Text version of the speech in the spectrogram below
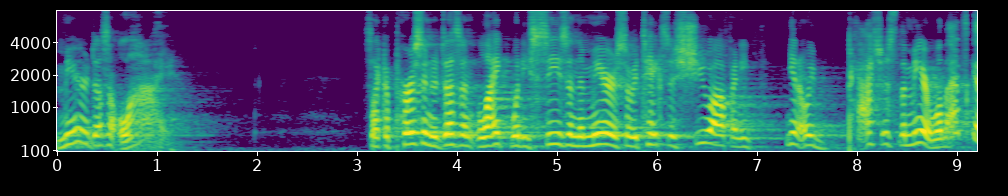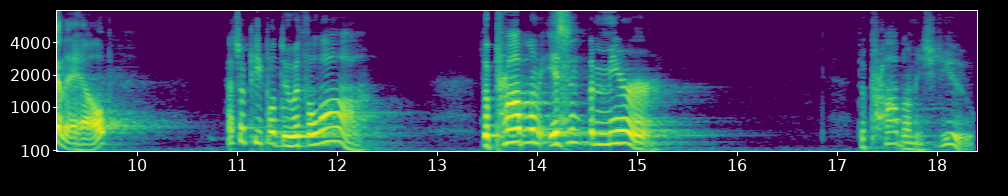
Mirror doesn't lie. It's like a person who doesn't like what he sees in the mirror, so he takes his shoe off and he, you know, he pashes the mirror. Well, that's going to help. That's what people do with the law. The problem isn't the mirror. The problem is you.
